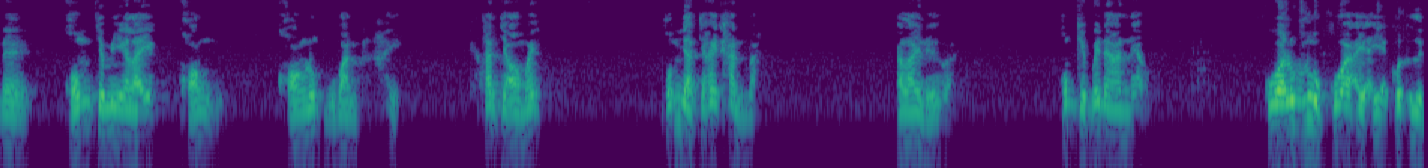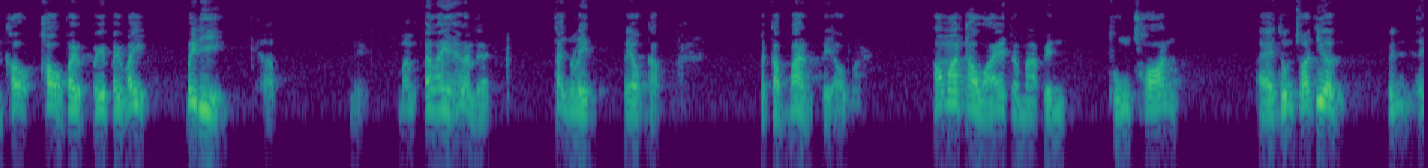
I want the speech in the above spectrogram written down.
เนี่ยผมจะมีอะไรของของหลวงปู่วันให้ ท่านจะเอาไหม ผมอยากจะให้ท่านปะอะไรหรือวะผมเก็บไว้นานแล้ว กลัวลูกๆกลัวไอ้ไอ้คนอื่นเขาเข้าเอาไปไปไปไว้ ไม่ดีครับเนี่ยมันอะไรท่านเหรอท่านก็เลยไปเอากลับมาไป กลับบ้านไปเอามา เอามาถวายอาตมาเป็นถุงช้อนไอ้ถุงช้อนที่ว่าเป็นไอ้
